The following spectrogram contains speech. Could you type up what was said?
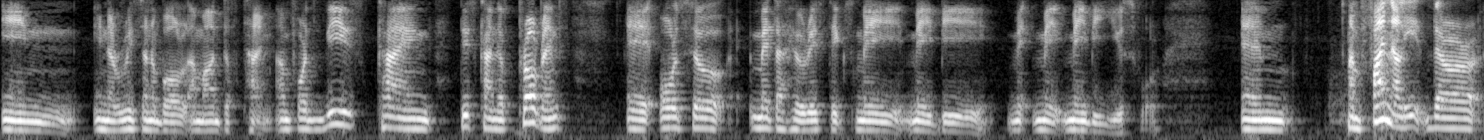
in in a reasonable amount of time. And for these kind these kind of problems, uh, also meta heuristics may may be may, may, may be useful. Um, and finally there are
